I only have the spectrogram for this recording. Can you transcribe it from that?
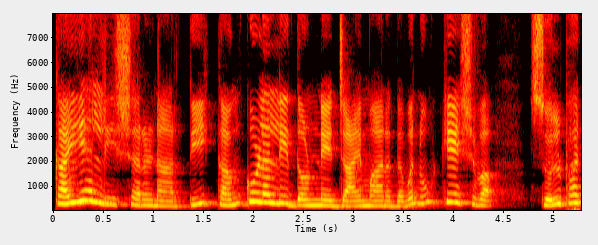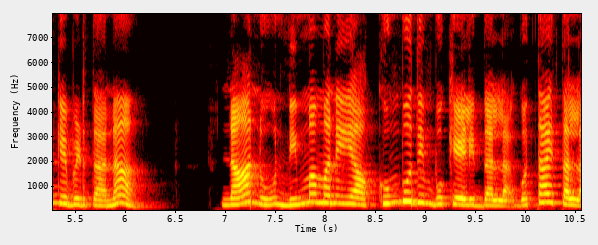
ಕೈಯಲ್ಲಿ ಶರಣಾರ್ಥಿ, ಕಂಕುಳಲ್ಲಿ ದೊಣ್ಣೆ ಜಾಯಮಾನದವನು ಕೇಶವ. ಸುಲಭಕ್ಕೆ ಬಿಡ್ತಾನಾ? ನಾನು ನಿಮ್ಮ ಮನೆಯ ಕುಂಬುದಿಂಬು ಕೇಳಿದ್ದಲ್ಲ, ಗೊತ್ತಾಯ್ತಲ್ಲ?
